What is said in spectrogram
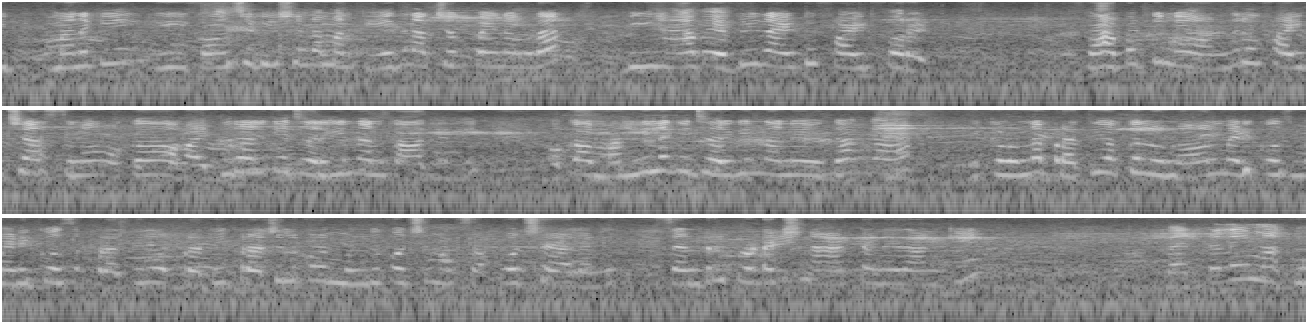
ఇప్- మనకి ఈ కాన్స్టిట్యూషన్లో మనకి ఏది నచ్చకపోయినా కూడా we have every right to fight for it కాబట్టి మేము అందరం ఫైట్ చేస్తున్నాం. ఒక వైద్యురాలకే జరిగిందని కాదు ఇది. ఒక మహిళకి జరిగిందనే విధంగా ఇక్కడ ఉన్న ప్రతి ఒక్కరు నాన్ మెడికోస్ మెడికోస్ ప్రతి ప్రతి ప్రజలు కూడా ముందుకొచ్చి మాకు సపోర్ట్ చేయాలని. సెంట్రల్ ప్రొటెక్షన్ యాక్ట్ అనే దానికి వెంటనే మాకు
